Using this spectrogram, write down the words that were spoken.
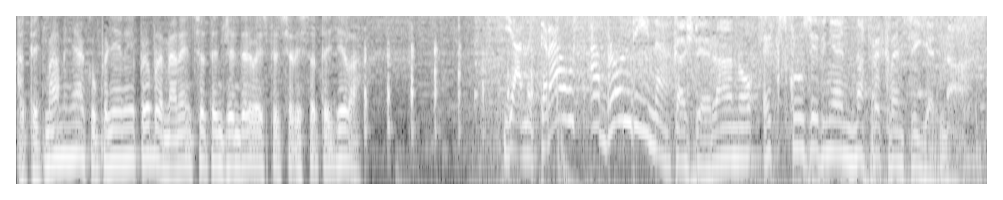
a teď máme nějak úplně jiný problém. Já nevím, co ten genderový specialista teď dělá. Jan Kraus a blondýna. Každé ráno exkluzivně na Frekvenci 1.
